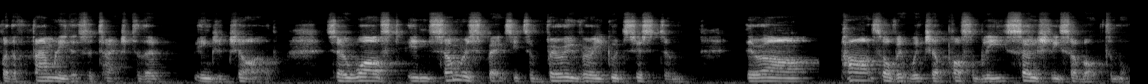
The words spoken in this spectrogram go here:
for the family that's attached to the injured child. So, whilst in some respects it's a very, very good system, there are parts of it which are possibly socially suboptimal.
